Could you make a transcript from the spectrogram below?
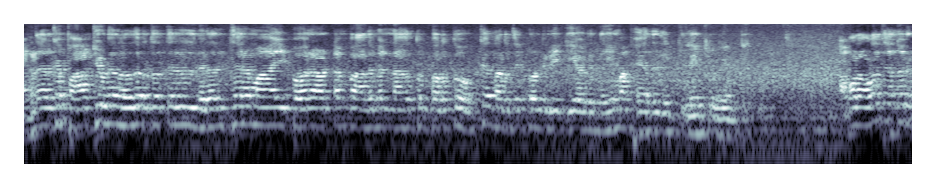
ഞങ്ങളുടെയൊക്കെ പാർട്ടിയുടെ നേതൃത്വത്തിൽ നിരന്തരമായി പോരാട്ടം പാർലമെന്റിനകത്തും പുറത്തും ഒക്കെ നടത്തിക്കൊണ്ടിരിക്കുക ഒരു നിയമ ഭേദഗതിയിലേക്ക് വേണ്ടി. അപ്പോൾ അവിടെ ചെന്നൊരു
